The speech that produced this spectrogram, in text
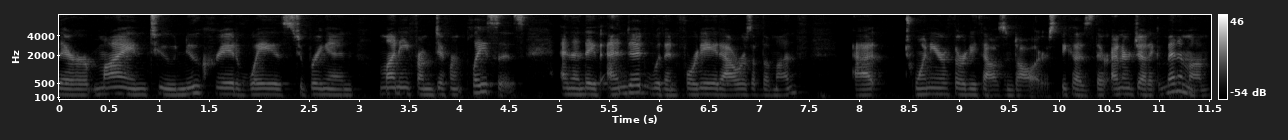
their mind to new creative ways to bring in money from different places. And then they've ended within 48 hours of the month at twenty or thirty thousand dollars because their energetic minimum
